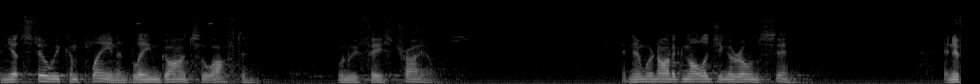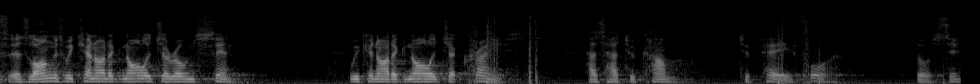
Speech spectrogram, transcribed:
And yet still we complain and blame God so often when we face trials. And then we're not acknowledging our own sin. And if as long as we cannot acknowledge our own sin, we cannot acknowledge that Christ has had to come to pay for those sins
